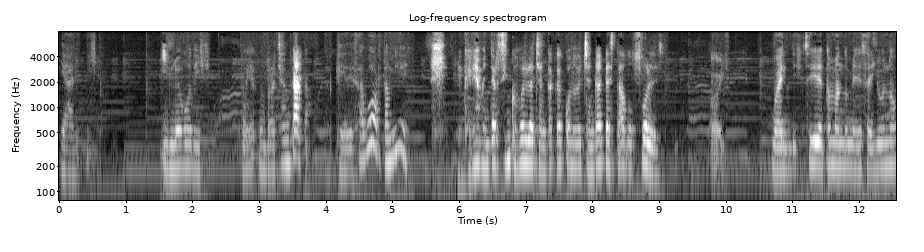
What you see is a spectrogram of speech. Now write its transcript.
Ya. Y luego dije, voy a comprar chancaca, que le dé sabor también. Le quería meter 5 soles la chancaca cuando la chancaca está a 2 soles. Ay. Bueno, dije, seguiré tomando mi desayuno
